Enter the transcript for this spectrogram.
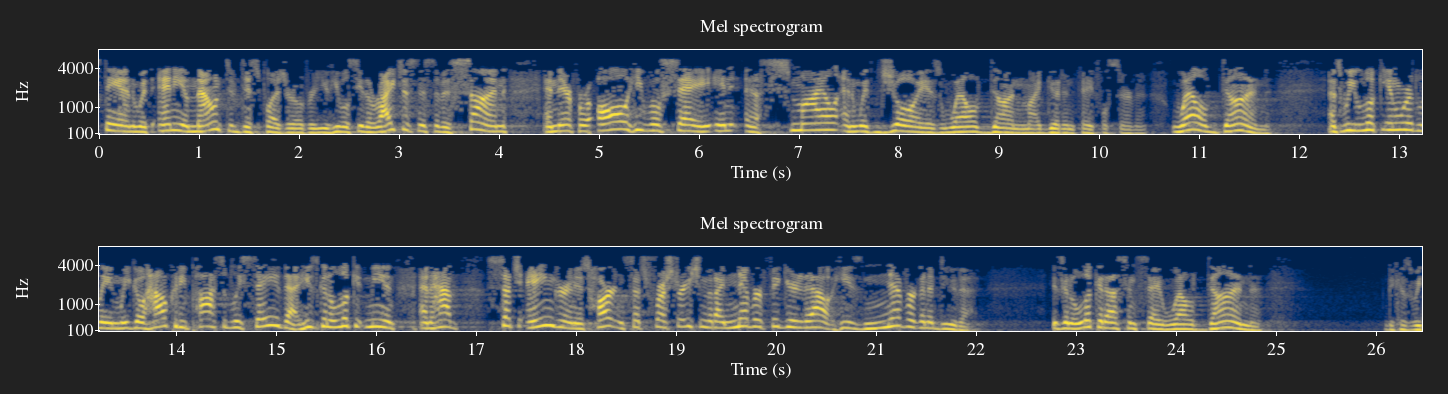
stand with any amount of displeasure over you. He will see the righteousness of His Son, and therefore all He will say in a smile and with joy is, Well done, my good and faithful servant. Well done. As we look inwardly and we go, How could He possibly say that? He's going to look at me and, and have such anger in His heart and such frustration that I never figured it out. He's never going to do that. He's going to look at us and say, Well done because we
